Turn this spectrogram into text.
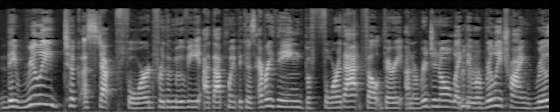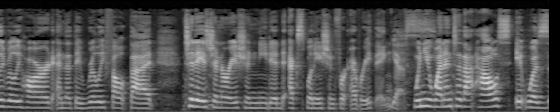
they really took a step forward for the movie at that point because everything before that felt very unoriginal like they mm-hmm. were really trying really really hard and that they really felt that today's generation needed explanation for everything Yes. when you went into that house it was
